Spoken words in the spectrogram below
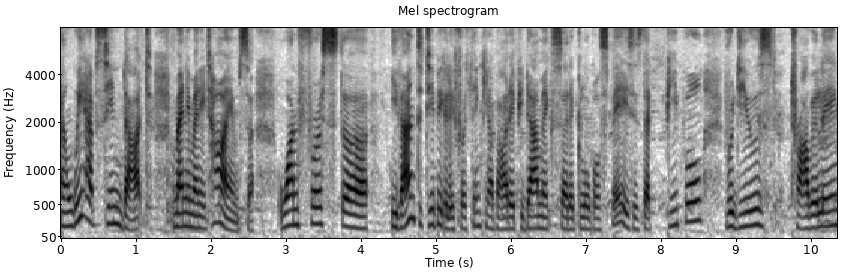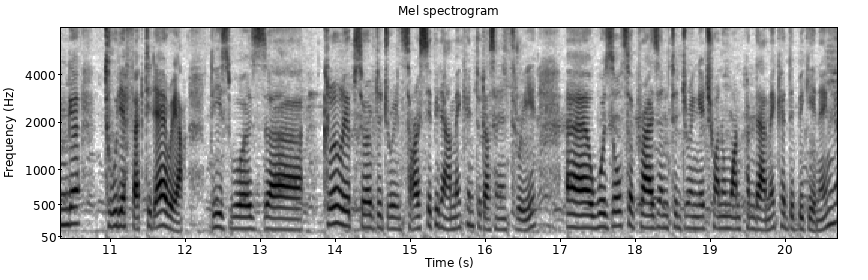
And we have seen that many, many times. One first uh, event, typically for thinking about epidemics at a global space, is that people reduced traveling to the affected area. This was uh, clearly observed during SARS epidemic in 2003, uh, was also present during H1N1 pandemic at the beginning,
